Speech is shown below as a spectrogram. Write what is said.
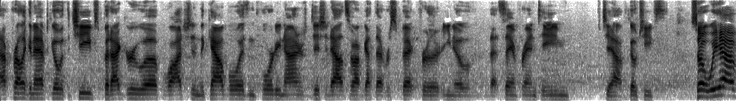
I'm probably gonna have to go with the Chiefs, but I grew up watching the Cowboys and the 49ers dish it out, so I've got that respect for you know that San Fran team. But yeah, go Chiefs. So we have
